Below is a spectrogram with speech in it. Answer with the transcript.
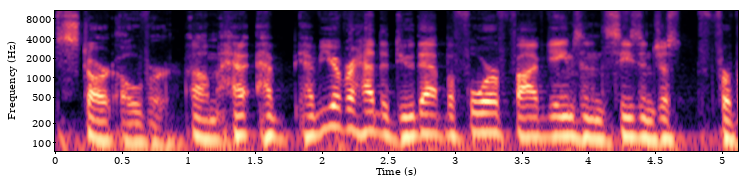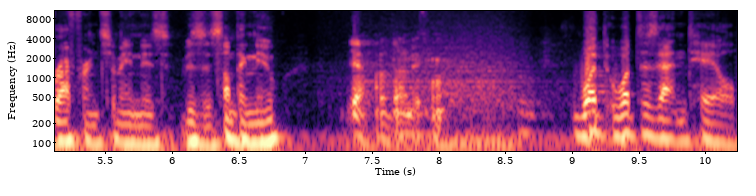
start over. Um, ha- have have you ever had to do that before? Five games into the season, just for reference. I mean, is is it something new? Yeah, I've done it before. What what does that entail?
